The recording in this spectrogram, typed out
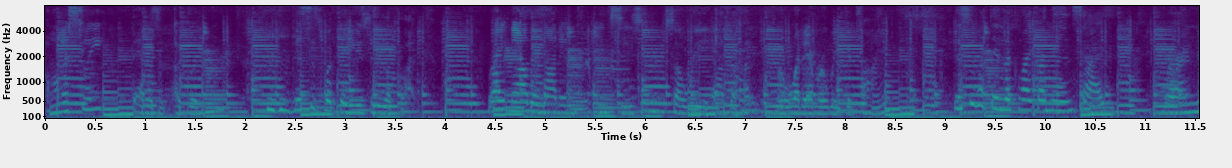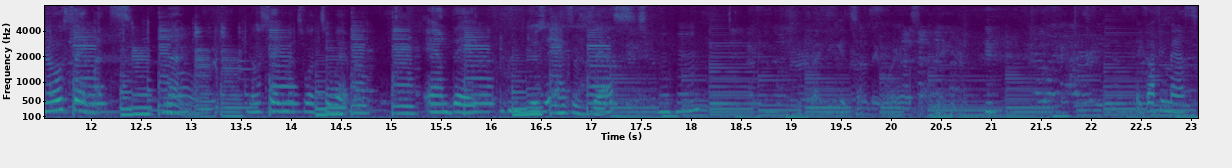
Honestly, that is an ugly one. this is what they usually look like. Right now, they're not in, in season, so we have to hunt for whatever we could find. This is what they look like on the inside. There are no segments, none, no segments whatsoever, and they use it as a zest. If I can get some of their oils out of. Take off your mask.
